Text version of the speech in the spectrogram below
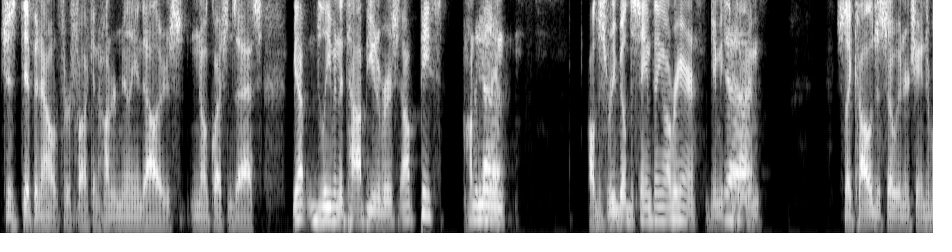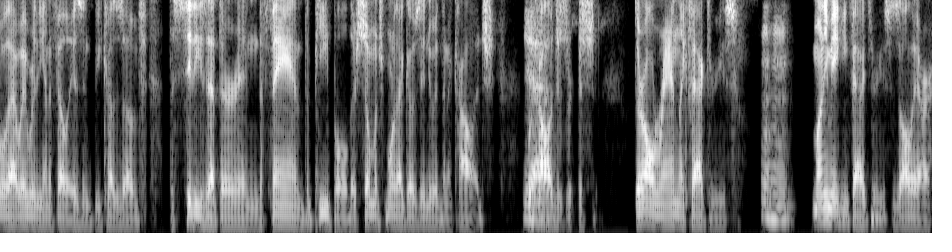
just dipping out for fucking hundred million dollars, no questions asked. Yep, leaving the top university. Oh, peace, hundred Yeah. million. I'll just rebuild the same thing over here. Give me some time. It's like college is so interchangeable that way, where the NFL isn't because of the cities that they're in, the fan, the people. There's so much more that goes into it than a college. Where Yeah. colleges are just they're all ran like factories hmm money making factories is all they are.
